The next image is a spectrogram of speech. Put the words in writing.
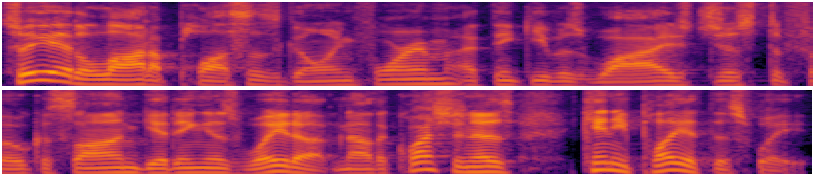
So he had a lot of pluses going for him. I think he was wise just to focus on getting his weight up. Now the question is, can he play at this weight?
